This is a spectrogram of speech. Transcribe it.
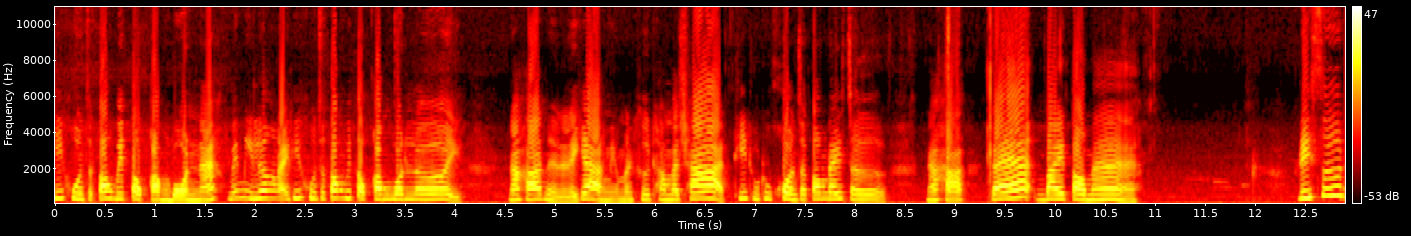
ที่คุณจะต้องวิตกกังวลนะ ไม่มีเรื่องอะไรที่คุณจะต้องวิตกกังวลเลยนะคะหลายๆอย่างเนี่ยมันคือธรรมชาติที่ทุกๆ คนจะต้องได้เจอนะคะ และใบต่อมา Listen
